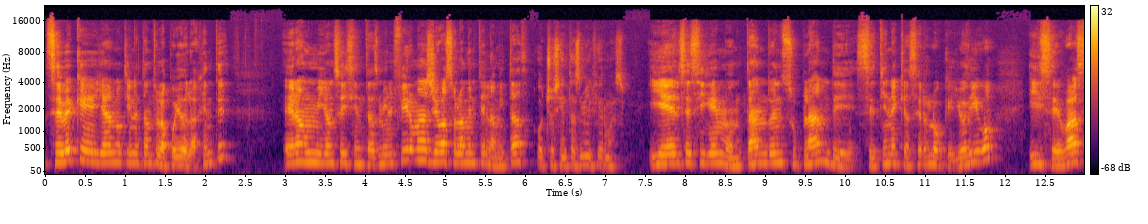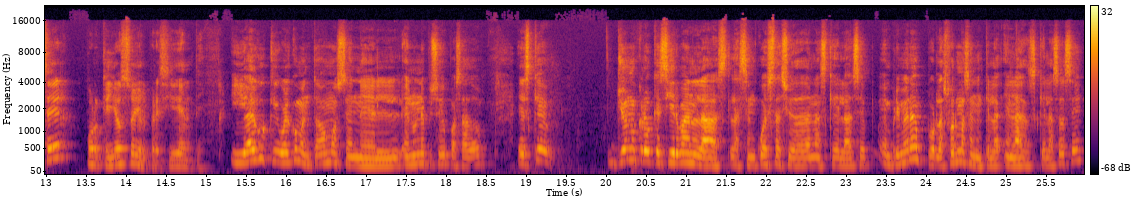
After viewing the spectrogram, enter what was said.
Se ve que ya no tiene tanto el apoyo de la gente. Era un millón seiscientas mil firmas, lleva solamente la mitad. 800 mil firmas. Y él se sigue montando en su plan de se tiene que hacer lo que yo digo y se va a hacer porque yo soy el presidente. Y algo que igual comentábamos en, el, en un episodio pasado es que yo no creo que sirvan las, las encuestas ciudadanas que él hace. En primera, por las formas en, que la- en las que las hace.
